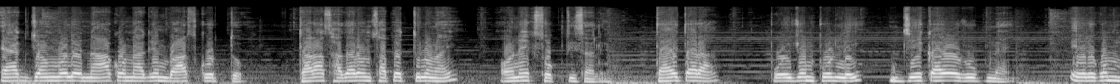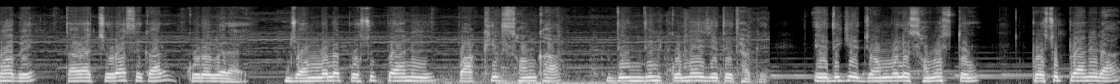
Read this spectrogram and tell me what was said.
এক জঙ্গলে নাক ও নাগিন বাস করত। তারা সাধারণ সাপের তুলনায় অনেক শক্তিশালী। তাই তারা প্রয়োজন পড়লেই যে কারও রূপ নেয়। এরকমভাবে তারা চোরা শিকার করে বেড়ায়। জঙ্গলে পশু প্রাণী পাখির সংখ্যা দিন দিন কমে যেতে থাকে। এদিকে জঙ্গলে সমস্ত পশু প্রাণীরা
